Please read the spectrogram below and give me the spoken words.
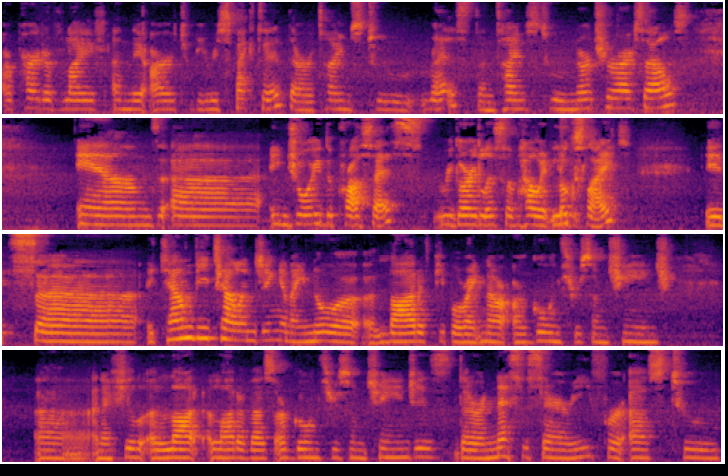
are part of life and they are to be respected. There are times to rest and times to nurture ourselves and uh, enjoy the process, regardless of how it looks like. It's uh, it can be challenging, and I know a, a lot of people right now are going through some change uh, and I feel a lot, a lot of us are going through some changes that are necessary for us to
